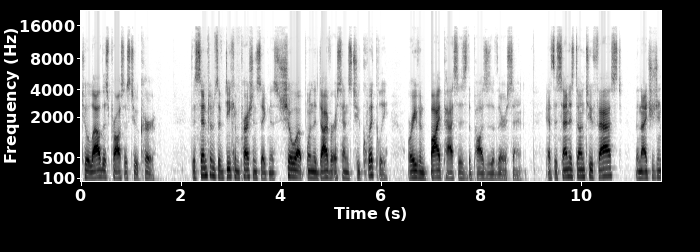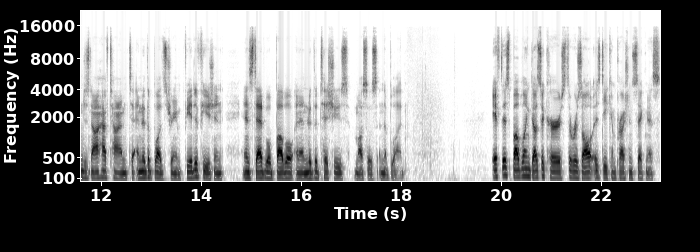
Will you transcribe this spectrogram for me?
to allow this process to occur. The symptoms of decompression sickness show up when the diver ascends too quickly or even bypasses the pauses of their ascent. If the ascent is done too fast, the nitrogen does not have time to enter the bloodstream via diffusion and instead will bubble and enter the tissues, muscles, and the blood. If this bubbling does occur, the result is decompression sickness,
